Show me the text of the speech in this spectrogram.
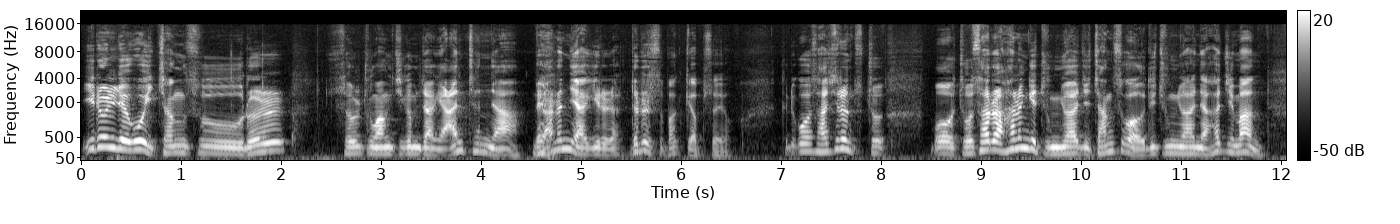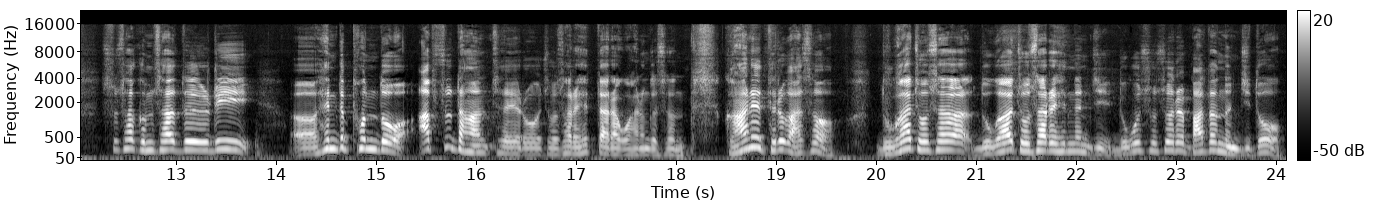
이러려고 이창수를 서울중앙지검장에 앉혔냐라는 이야기를 들을 수밖에 없어요. 그리고 사실은 조, 뭐 조사를 하는 게 중요하지 장소가 어디 중요하냐 하지만 수사 검사들이 어, 핸드폰도 압수당한 채로 조사를 했다라고 하는 것은 그 안에 들어가서 누가 조사 누가 조사를 했는지 누구 수사를 받았는지도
